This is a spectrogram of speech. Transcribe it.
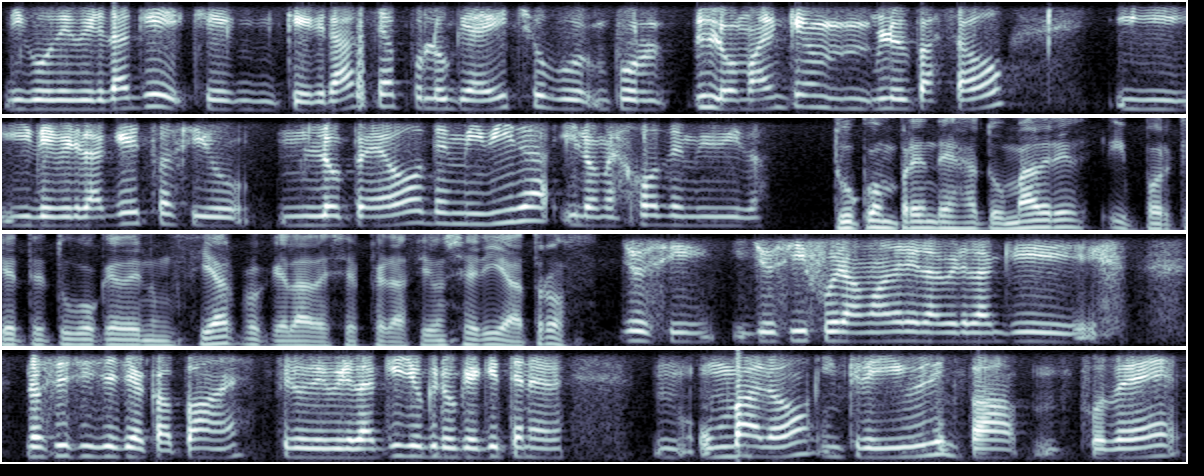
Digo, de verdad que, que, gracias por lo que ha hecho, por, lo mal que lo he pasado y, de verdad que esto ha sido lo peor de mi vida y lo mejor de mi vida. ¿Tú comprendes a tu madre y por qué te tuvo que denunciar? Porque la desesperación sería atroz. Yo sí, yo si fuera madre, la verdad que no sé si sería capaz, ¿eh? pero de verdad que yo creo que hay que tener un valor increíble para poder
